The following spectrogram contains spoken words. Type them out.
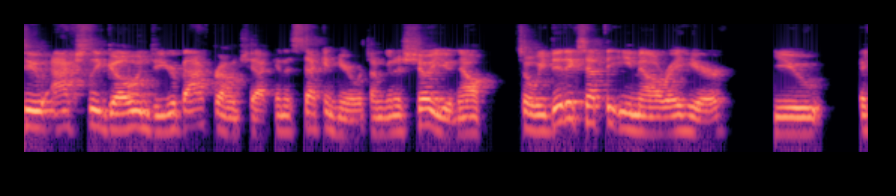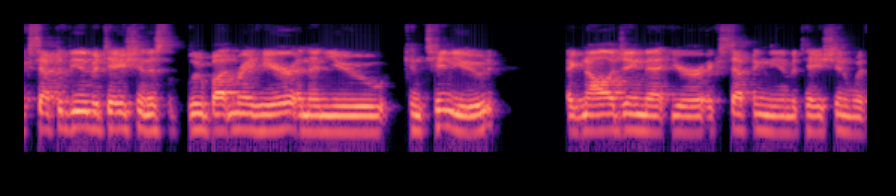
to actually go and do your background check in a second here, which I'm going to show you. Now, so we did accept the email right here. You accepted the invitation, this blue button right here, and then you continued acknowledging that you're accepting the invitation with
